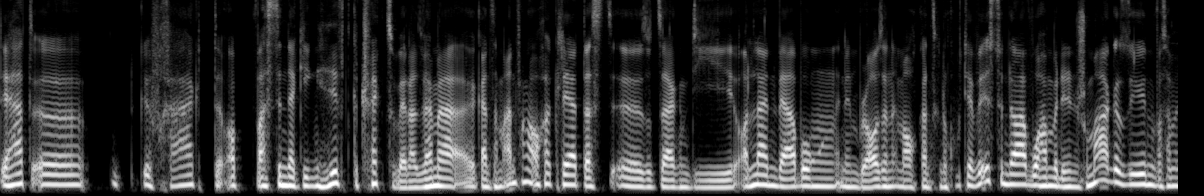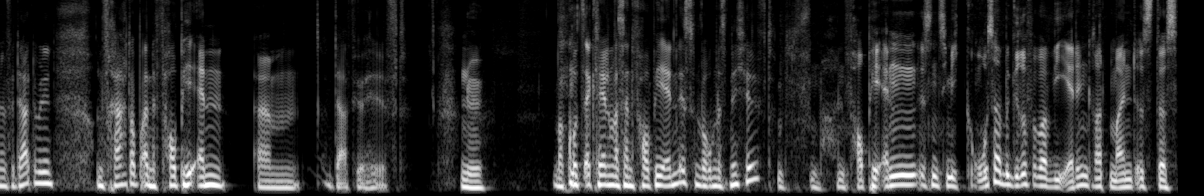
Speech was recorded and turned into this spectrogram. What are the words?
der hat äh, gefragt, ob was denn dagegen hilft, getrackt zu werden. Also wir haben ja ganz am Anfang auch erklärt, dass äh, sozusagen die Online-Werbung in den Browsern immer auch ganz genau guckt, ja, wer ist denn da, wo haben wir den schon mal gesehen, was haben wir denn für Daten über den und fragt, ob eine VPN ähm, dafür hilft. Nö. Mal kurz erklären, was ein VPN ist und warum das nicht hilft. Ein VPN ist ein ziemlich großer Begriff, aber wie er den gerade meint, ist, dass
